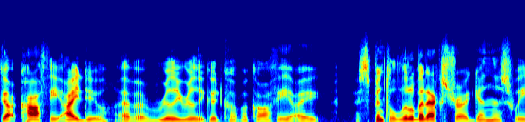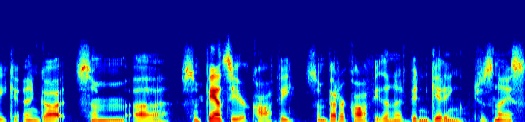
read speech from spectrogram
Got coffee. I do. I have a really, really good cup of coffee. I, I spent a little bit extra again this week and got some uh, some fancier coffee, some better coffee than I'd been getting, which is nice.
